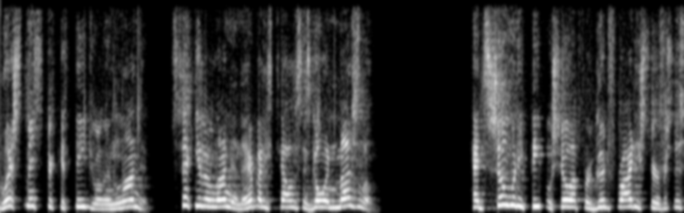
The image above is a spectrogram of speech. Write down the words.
Westminster Cathedral in London, secular London, everybody's telling us is going Muslim. Had so many people show up for Good Friday services,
